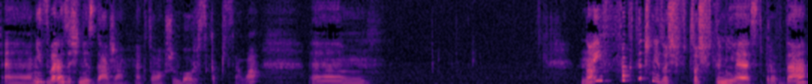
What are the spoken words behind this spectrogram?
E, nic dwa razy się nie zdarza, jak to Szymborska pisała. E, no i faktycznie coś, coś w tym jest, prawda?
